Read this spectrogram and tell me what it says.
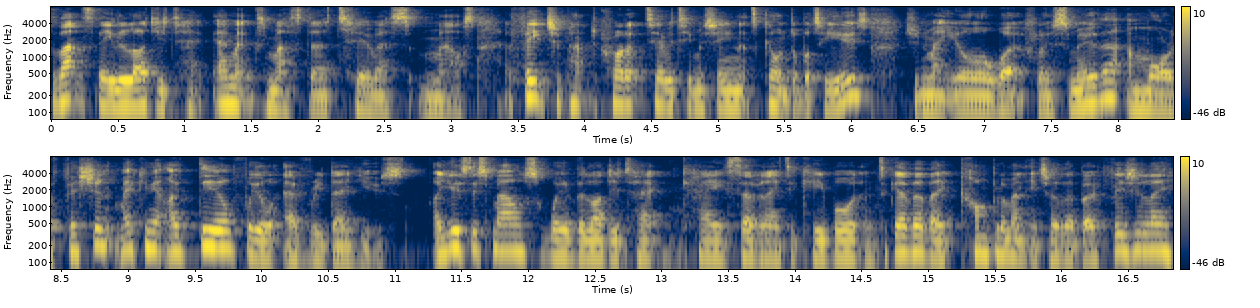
So that's the Logitech MX Master 2S mouse, a feature-packed productivity machine that's comfortable to use, should make your workflow smoother and more efficient, making it ideal for your everyday use. I use this mouse with the Logitech K780 keyboard and together they complement each other both visually,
